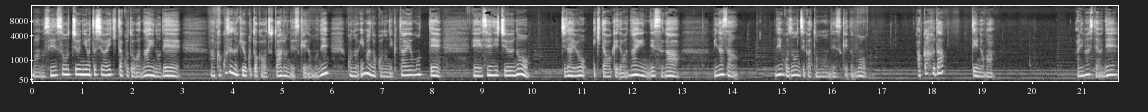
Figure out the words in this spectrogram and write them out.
まあ、あの戦争中に私は生きたことがないので過去世の記憶とかはちょっとあるんですけれどもね。この今のこの肉体を持って、えー、戦時中の時代を生きたわけではないんですが皆さんねご存知かと思うんですけども赤札っていうのがありましたよね。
